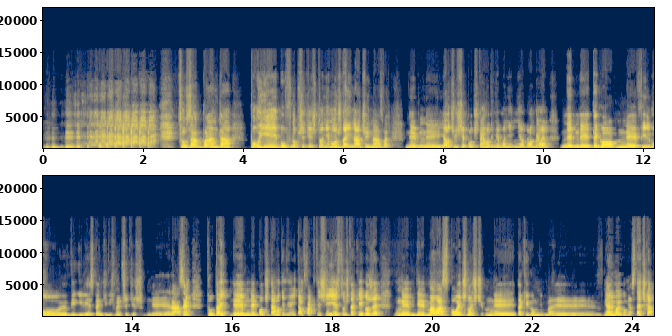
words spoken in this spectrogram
Co za banda pojebów, no przecież to nie można inaczej nazwać. Ja oczywiście poczytałem o tym, bo nie, nie oglądałem tego filmu, Wigilię spędziliśmy przecież razem tutaj, poczytałem o tym filmie i tam faktycznie jest coś takiego, że mała społeczność takiego w miarę małego miasteczka,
